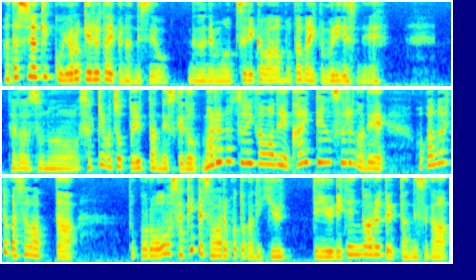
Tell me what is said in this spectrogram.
私は結構よろけるタイプなんですよ。なのでもう釣り革は持たないと無理ですね。ただその、さっきもちょっと言ったんですけど、丸の釣り革で回転するので、他の人が触ったところを避けて触ることができるっていう利点があると言ったんですが、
